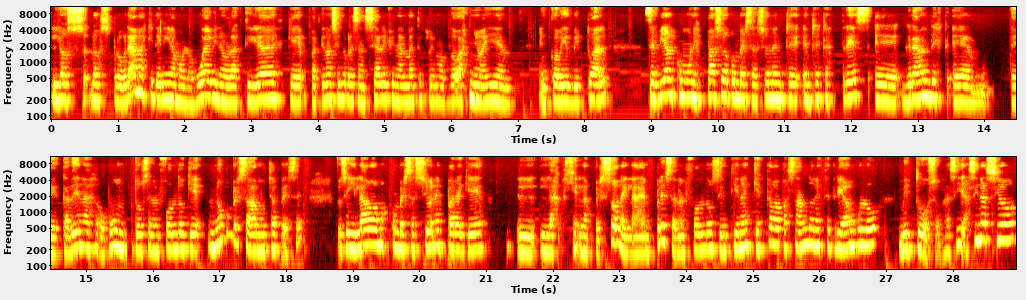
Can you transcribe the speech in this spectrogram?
los, los programas que teníamos, los webinars, las actividades que partieron siendo presenciales y finalmente estuvimos dos años ahí en, en COVID virtual, servían como un espacio de conversación entre, entre estas tres eh, grandes em, cadenas o puntos en el fondo que no conversaban muchas veces. Entonces hilábamos conversaciones para que las, las personas y las empresas en el fondo sintieran qué estaba pasando en este triángulo virtuoso. Así, así nació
